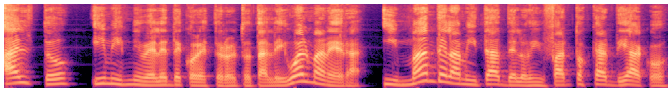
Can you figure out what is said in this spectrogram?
alto y mis niveles de colesterol total. De igual manera, y más de la mitad de los infartos cardíacos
